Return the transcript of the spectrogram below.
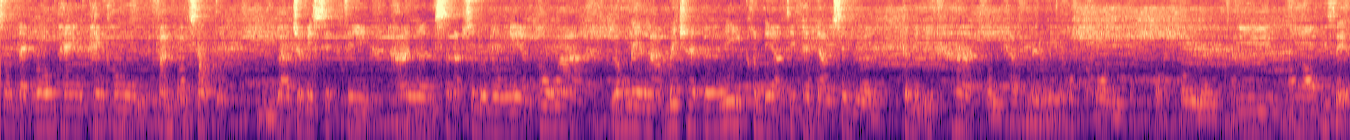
สอนเด็กร้องเพลงเพลงของแฟนของเซลติกเราจะมีสิทธิ์ที่หาเงินสนับสนุนโรงเรียน เพราะว่าโรงเรียนเราไม่ใช่เบอร์นี่คนเดียวที่เป็นดาวน์ซินโดรมก็มีอีกห้าคนครับมันมีหกคนหกคนเลยครับมีน้องๆพิเศษ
